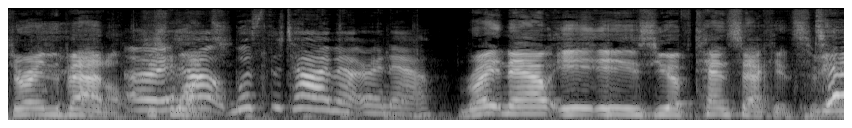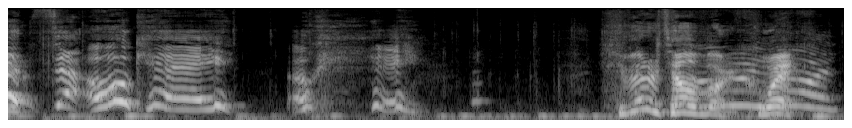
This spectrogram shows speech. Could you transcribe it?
during the battle. All just right, once. how, what's the time at right now? Right now, it is. You have 10 seconds. Ten me. se- okay. Okay. You better teleport Oh quick. God.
